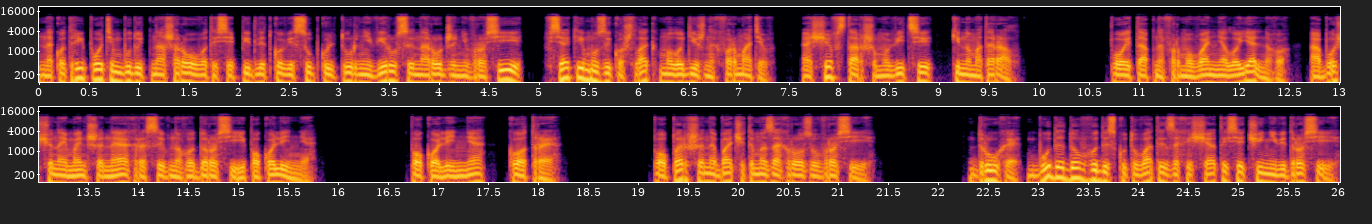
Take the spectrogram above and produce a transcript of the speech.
на котрі потім будуть нашаровуватися підліткові субкультурні віруси, народжені в Росії, всякий музикошлак молодіжних форматів, а ще в старшому віці кіноматеріал. Поетапне формування лояльного або щонайменше неагресивного до Росії покоління. Покоління, котре, по-перше, не бачитиме загрозу в Росії. Друге, буде довго дискутувати, захищатися чи ні від Росії.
